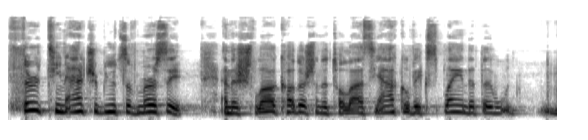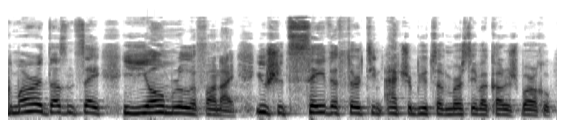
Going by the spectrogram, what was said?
13 attributes of mercy. And the Shla Kadosh and the Tolas Yaakov explained that the Gemara doesn't say Yom Rulafanai. You should say the thirteen attributes of mercy of Hakadosh Baruch Hu,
